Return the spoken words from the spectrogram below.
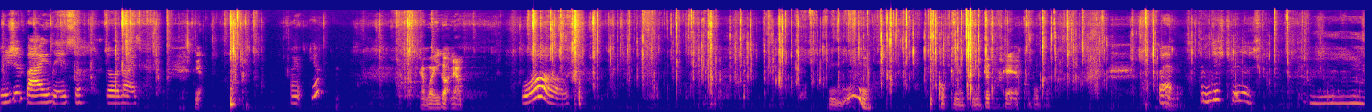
you should buy these. So, so nice. Yeah. Thank you. And what you got now? Whoa. Ooh. Cookie and cream. Just take a couple. But I'm just curious. Mm.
